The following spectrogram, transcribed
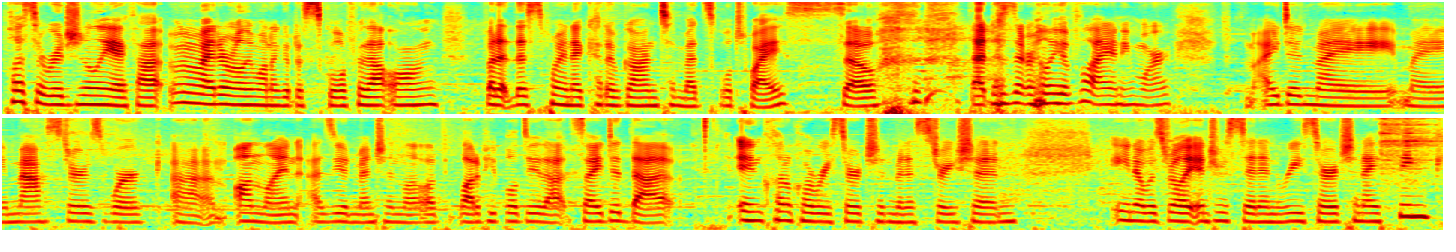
Plus, originally I thought, mm, I don't really want to go to school for that long. But at this point, I could have gone to med school twice. So that doesn't really apply anymore. I did my my master's work um, online, as you had mentioned. A lot, a lot of people do that. So I did that in clinical research administration. You know, was really interested in research, and I think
